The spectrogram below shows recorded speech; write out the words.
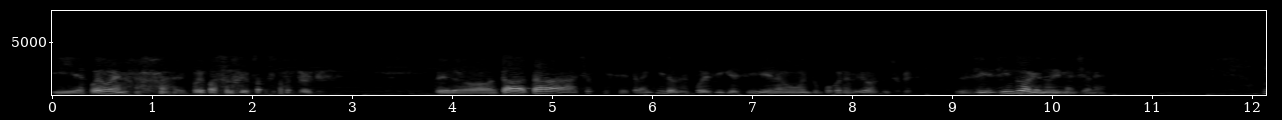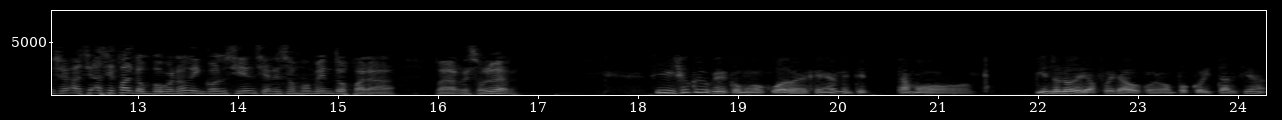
Y después, bueno, después pasó lo que pasó. Pero estaba, estaba, yo qué sé, tranquilo, se puede decir que sí, en algún momento un poco nervioso, yo qué sé. Sin, sin duda que no dimensioné. O sea, hace, hace falta un poco, ¿no? De inconsciencia en esos momentos para, para resolver. Sí, yo creo que como jugadores generalmente estamos viéndolo desde afuera o con un poco de distancia,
